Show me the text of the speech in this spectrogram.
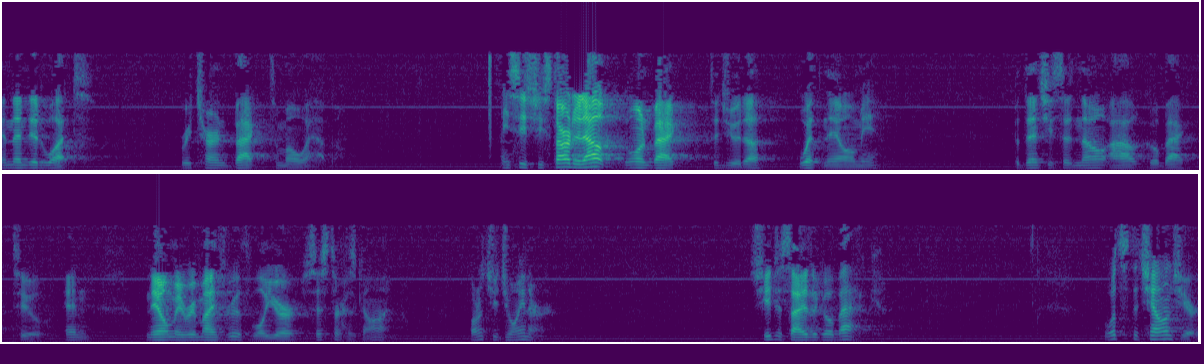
and then did what? Returned back to Moab. You see, she started out going back to Judah with Naomi. But then she said, No, I'll go back too. And Naomi reminds Ruth, Well, your sister has gone. Why don't you join her? She decided to go back. What's the challenge here?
